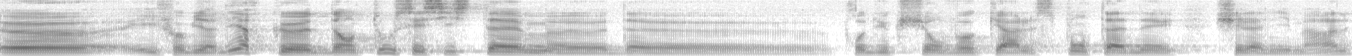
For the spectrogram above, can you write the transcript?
euh, il faut bien dire que dans tous ces systèmes euh, de production vocale spontanée chez l'animal,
